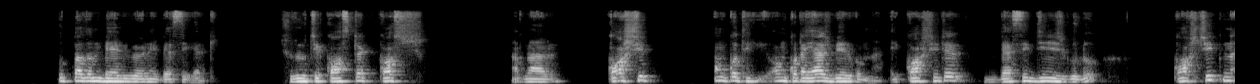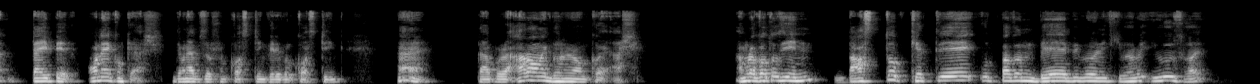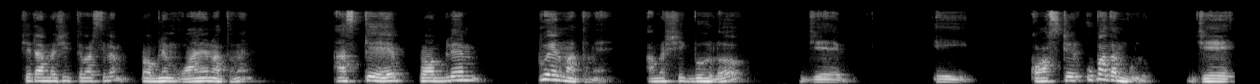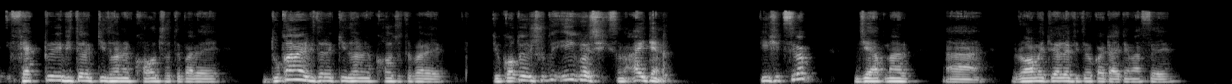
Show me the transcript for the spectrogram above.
উৎপাদন, ব্যয়, বিবরণীর বেসিক আর কি। শুধু হচ্ছে কস্টটা কস্ট আপনার কস্ট শিট অঙ্ক থেকে, অঙ্কটাই আসবে এরকম না। এই কস্ট শিটের বেসিক জিনিসগুলো কস্ট শিট টাইপের অনেক অঙ্কে আসে। যেমন অ্যাবজর্পশন কস্টিং ভেরিয়েবল কস্টিং হ্যাঁ? তারপরে আরও অনেক ধরনের অঙ্ক আসে। আমরা গতদিন বাস্তব ক্ষেত্রে উৎপাদন ব্যয় বিবরণী কীভাবে ইউজ হয়, সেটা আমরা শিখতে পারছিলাম প্রবলেম ওয়ানের মাধ্যমে। আজকে প্রবলেম টু এর মাধ্যমে আমরা শিখব হলো যে এই কস্টের উপাদানগুলো, যে ফ্যাক্টরির ভিতরে কি ধরনের খরচ হতে পারে, দোকানের ভিতরে কি ধরনের খরচ হতে পারে যে কত শুধু এইগুলো শিখছিলাম আইটেম কি শিখছিলাম? যে আপনার র মেটেরিয়ালের ভিতরে কয়টা আইটেম আছে,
